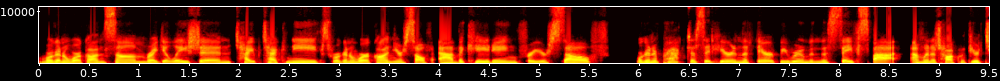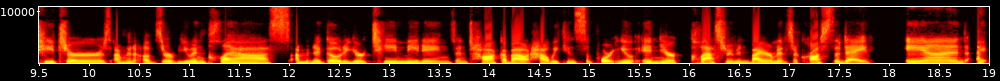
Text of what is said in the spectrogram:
we're going to work on some regulation type techniques. We're going to work on your self advocating for yourself. We're going to practice it here in the therapy room in the safe spot. I'm going to talk with your teachers. I'm going to observe you in class. I'm going to go to your team meetings and talk about how we can support you in your classroom environments across the day. And I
